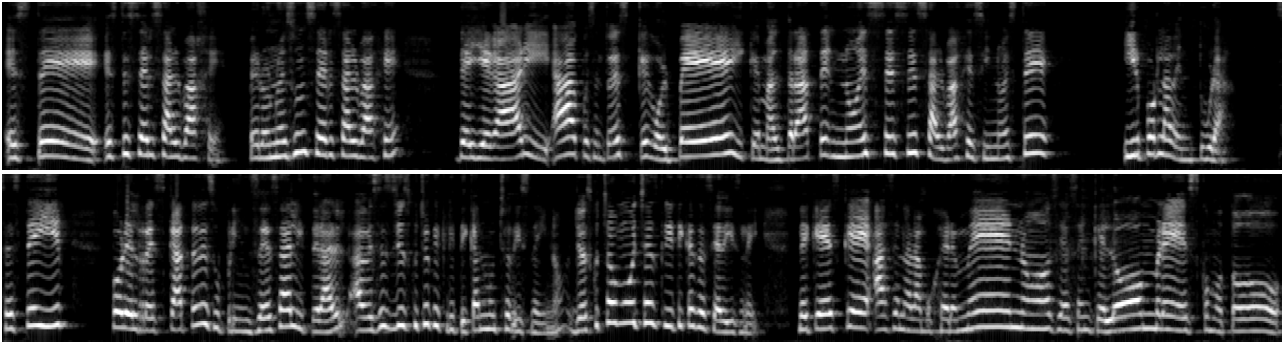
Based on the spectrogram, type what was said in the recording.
este, este ser salvaje, pero no es un ser salvaje de llegar y, ah, pues entonces que golpee y que maltrate, no es ese salvaje, sino este ir por la aventura, o sea, este ir por el rescate de su princesa, literal. A veces yo escucho que critican mucho Disney, ¿no? Yo he escuchado muchas críticas hacia Disney, de que es que hacen a la mujer menos y hacen que el hombre es como todo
